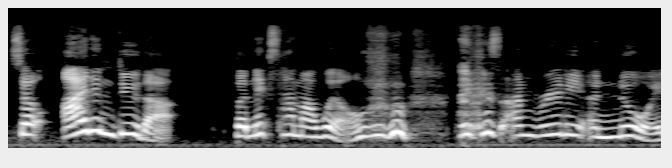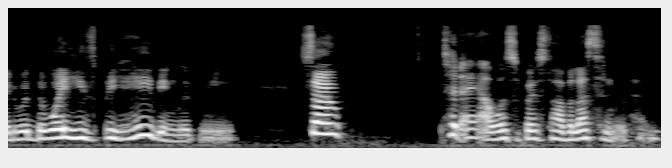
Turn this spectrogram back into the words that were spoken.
So I didn't do that, but next time I will because I'm really annoyed with the way he's behaving with me. So today I was supposed to have a lesson with him,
